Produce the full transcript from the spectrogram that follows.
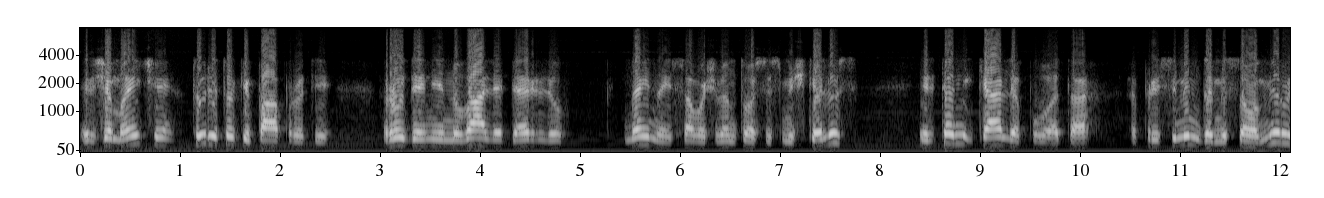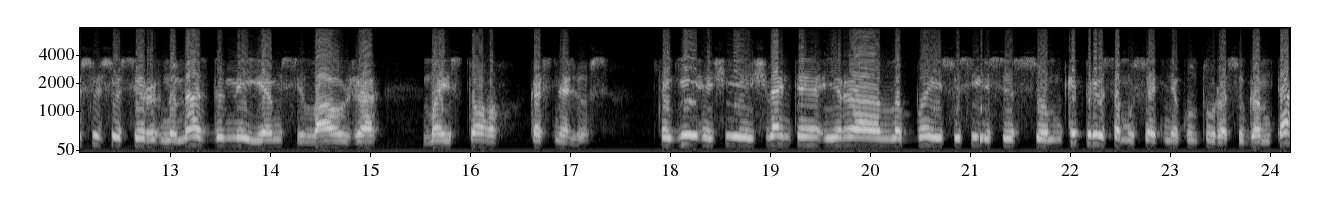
ir žemaičiai turi tokį paprotį, rudenį nuvalė derlių, naina į savo šventosius miškelius ir ten kelia puotą prisimindami savo mirusiusius ir numesdami jiems į laužą maisto kasnelius. Taigi ši šventė yra labai susijusi su, kaip ir visa mūsų etinė kultūra, su gamta,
